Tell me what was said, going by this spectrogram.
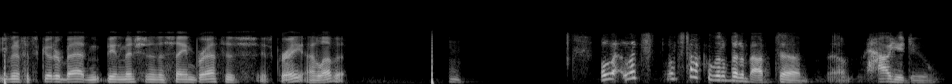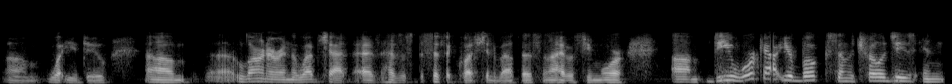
even if it's good or bad, being mentioned in the same breath is is great. I love it. Hmm. Well, let's let's talk a little bit about uh, uh, how you do um, what you do. Um, uh, Lerner in the web chat has, has, a specific question about this, and I have a few more. Um, do you work out your books and the trilogies in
